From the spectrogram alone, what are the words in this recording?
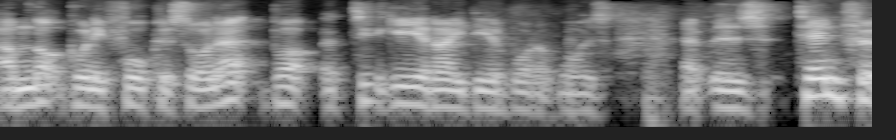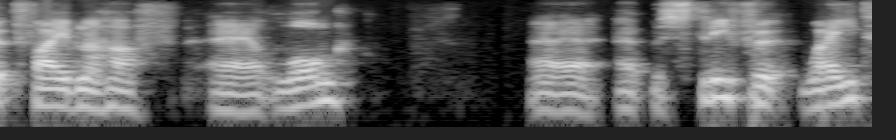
I'm not going to focus on it, but to give you an idea of what it was, it was 10 foot five and a half uh, long, uh, it was three foot wide,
